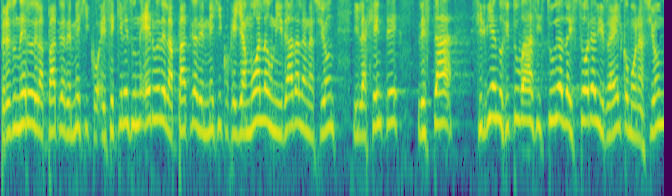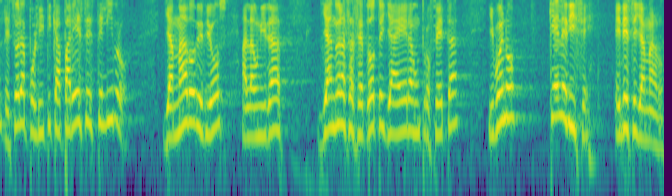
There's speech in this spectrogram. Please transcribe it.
pero es un héroe de la patria de México. Ezequiel es un héroe de la patria de México que llamó a la unidad a la nación y la gente le está sirviendo. Si tú vas y estudias la historia de Israel como nación, la historia política, aparece este libro, llamado de Dios a la unidad. Ya no era sacerdote, ya era un profeta. Y bueno, ¿qué le dice en ese llamado?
